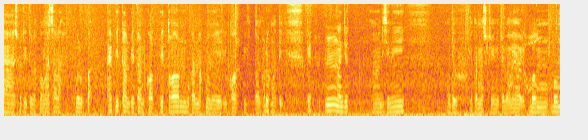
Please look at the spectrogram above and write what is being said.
eh, seperti itulah kalau nggak salah. Gue lupa. Eh Python Python. Colt Python bukan Magnum ya jadi Colt Python. Aduh mati. Oke hmm, lanjut. Eh, di sini. Aduh kita masuk sini. Coba nih bom bom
